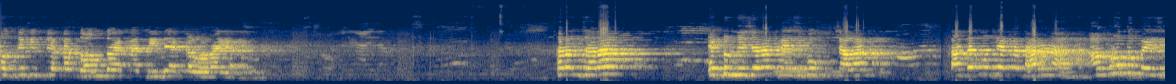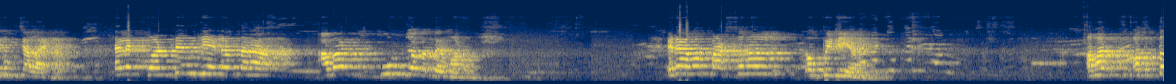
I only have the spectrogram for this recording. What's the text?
মধ্যে কিন্তু একটা দ্বন্দ্ব, একটা দ্বিধা, একটা লড়াই আছে। কারণ যারা একটু নিজেরা ফেসবুক চালান, তাদের মধ্যে একটা ধারণা, আমরাও তো ফেসবুক চালাই। তাহলে কন্টেন্ট ক্রিয়েটর তারা আবার কোন জগতের মানুষ? এটা আমার পার্সোনাল ওপিনিয়ন আমার অত্যন্ত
